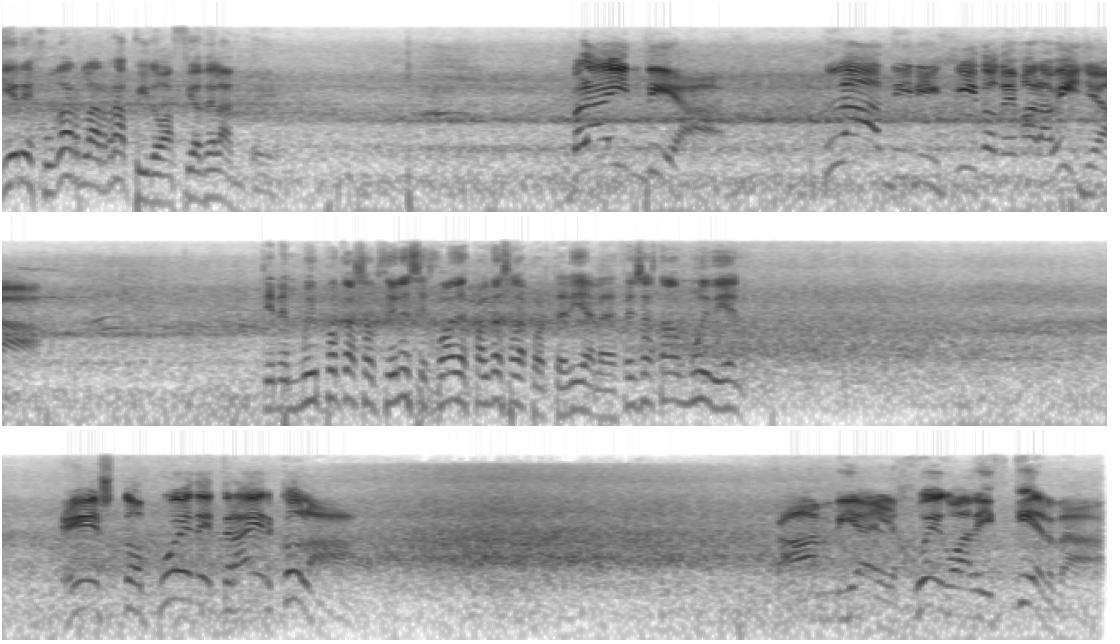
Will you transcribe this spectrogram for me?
Quiere jugarla rápido hacia adelante. Brain Díaz. La ha dirigido de maravilla tiene muy pocas opciones y juega de espaldas a la portería. La defensa ha estado muy bien. Esto puede traer cola. Cambia el juego a la izquierda.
